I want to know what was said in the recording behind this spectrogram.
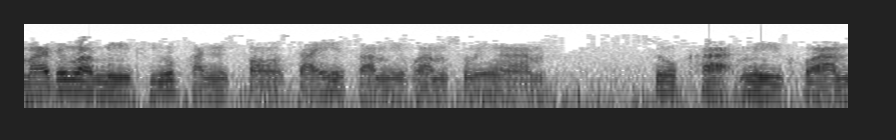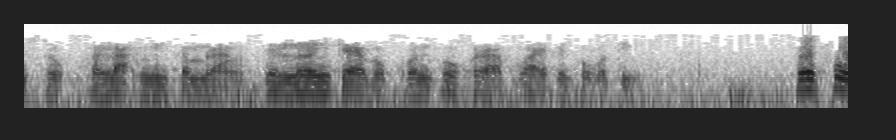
หมายถึงว่ามีผิวพรรณฟ่องใสสามมีความสวยงาม สุขะมีความสุขพละมีกำลังจะเลยแก่บุคคลผู้กราบไหว้เป็นปกติ เพื่อผู้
